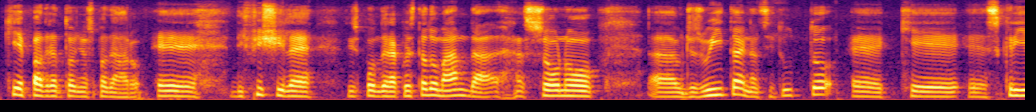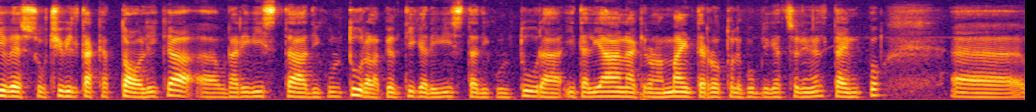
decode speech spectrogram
Chi è padre Antonio Spadaro? È difficile rispondere a questa domanda. Sono uh, un gesuita innanzitutto eh, che eh, scrive su Civiltà Cattolica, uh, una rivista di cultura, la più antica rivista di cultura italiana che non ha mai interrotto le pubblicazioni nel tempo eh,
